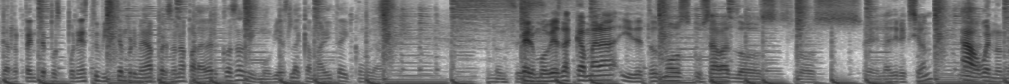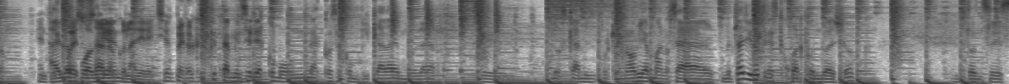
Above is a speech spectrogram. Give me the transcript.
de repente pues ponías tu vista en primera persona para ver cosas y movías la camarita y cómo la Entonces. Pero movías la cámara y de todos modos usabas los, los eh, la dirección. Ah, bueno, no. Ahí Entonces lo puedes usarlo podrían- con la dirección. Pero creo que también sería como una cosa complicada emular eh, los cambios, porque no había mano. O sea, Metal Gear lo tenías que jugar con DualShock. Entonces,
